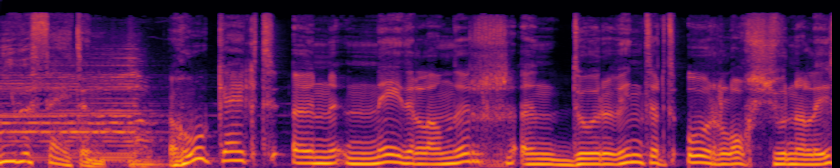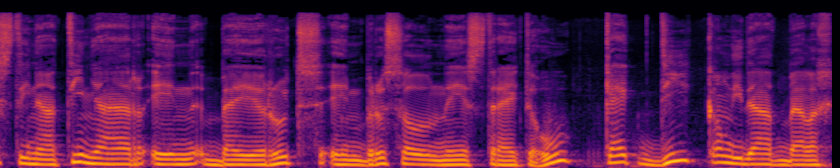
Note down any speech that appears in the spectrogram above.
Nieuwe feiten. Hoe kijkt een Nederlander, een doorwinterd oorlogsjournalist die na tien jaar in Beirut in Brussel neerstrijkte, hoe kijkt die kandidaat Belg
